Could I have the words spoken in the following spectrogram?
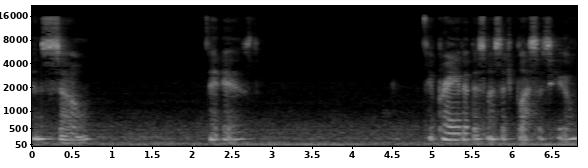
And so it is. I pray that this message blesses you.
